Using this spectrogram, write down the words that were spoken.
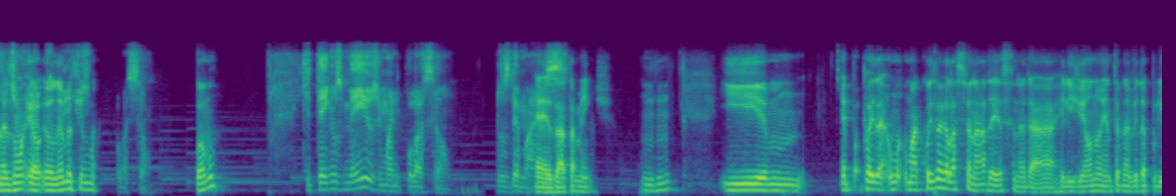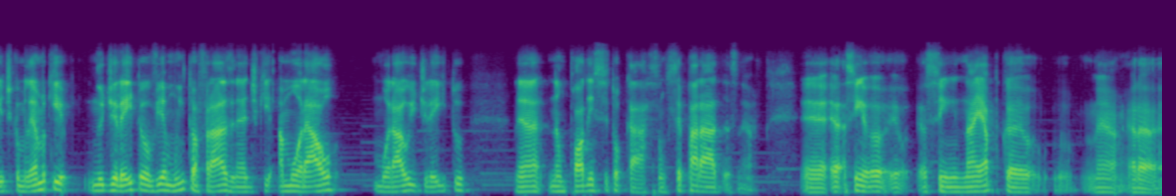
Mas eu, eu, lembro assim. Uma... Como? Que tem os meios de manipulação dos demais. É, exatamente. Uhum. E. Hum, é, pois é, uma coisa relacionada a isso, né, da religião não entra na vida política. Eu me lembro que no direito eu ouvia muito a frase, né, de que a moral, moral e direito, né, não podem se tocar, são separadas, né. É, é, assim, eu, eu, assim, na época eu, né, era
